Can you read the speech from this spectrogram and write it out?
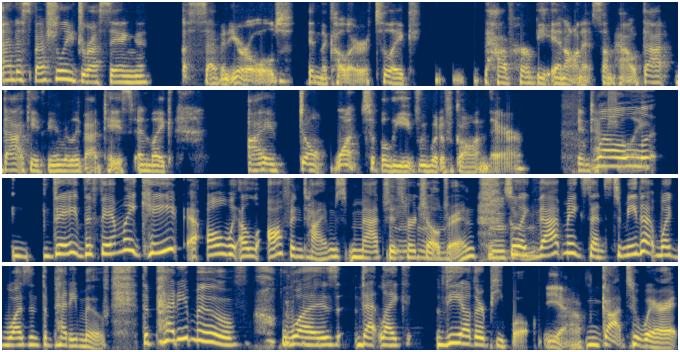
And especially dressing a seven year old in the color to like have her be in on it somehow. That that gave me a really bad taste. And like I don't want to believe we would have gone there intentionally. Well, they the family Kate always oftentimes matches mm-hmm. her children. Mm-hmm. So like mm-hmm. that makes sense to me that like wasn't the petty move. The petty move was that like the other people yeah got to wear it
